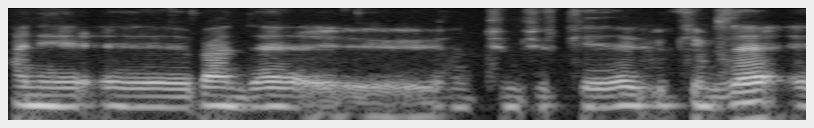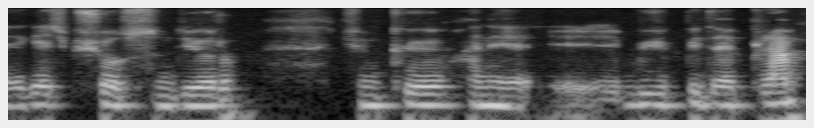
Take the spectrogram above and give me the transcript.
Hani e, ben de e, tüm Türkiye'ye, ülkemize e, geçmiş olsun diyorum. Çünkü hani e, büyük bir deprem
